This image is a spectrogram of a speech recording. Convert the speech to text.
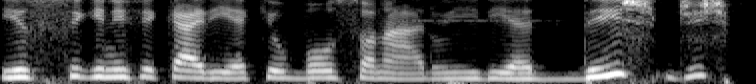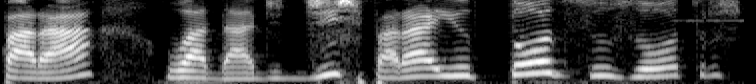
Isso significaria que o Bolsonaro iria dis disparar, o Haddad disparar e o, todos os outros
